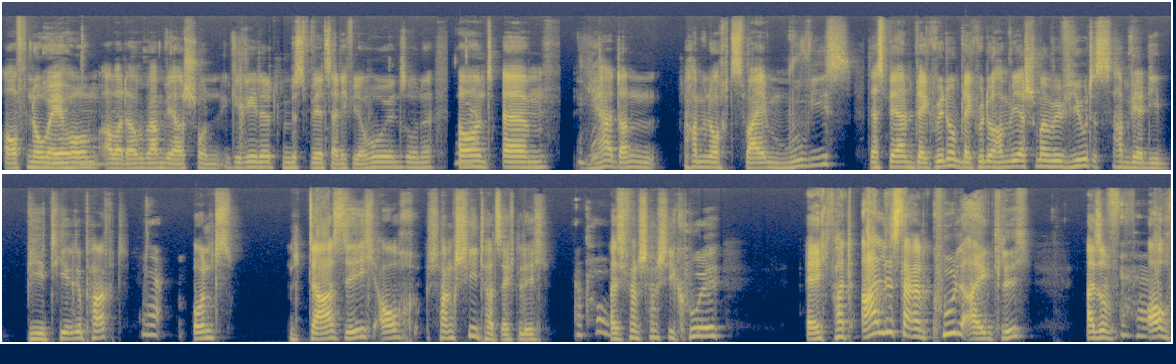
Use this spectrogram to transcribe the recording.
auf No Way Home, Eben. aber darüber haben wir ja schon geredet, müssen wir jetzt ja nicht wiederholen, so, ne? Ja. Und, ähm, Mhm. ja, dann haben wir noch zwei Movies. Das wären Black Widow. Black Widow haben wir ja schon mal reviewed, das haben wir ja die B-Tier gepackt. Ja. Und da sehe ich auch Shang-Chi tatsächlich. Okay. Also ich fand Shang-Chi cool. Ich fand alles daran cool eigentlich. Also Aha. auch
